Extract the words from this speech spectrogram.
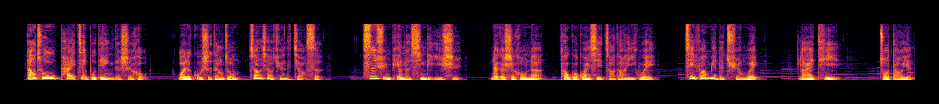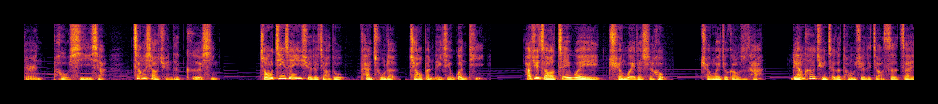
当初拍这部电影的时候，为了故事当中张孝全的角色，咨询遍了心理医师。那个时候呢，透过关系找到一位。这方面的权威来替做导演的人剖析一下张孝全的个性，从精神医学的角度看出了脚本的一些问题。他去找这位权威的时候，权威就告诉他，梁克群这个同学的角色在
